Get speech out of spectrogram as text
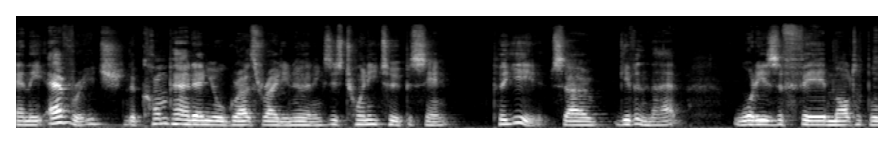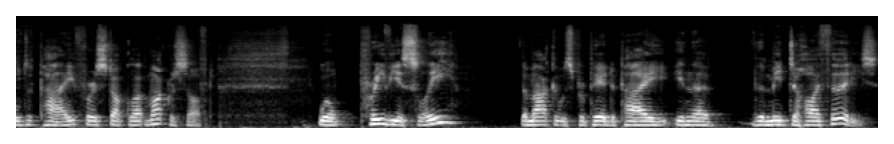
And the average, the compound annual growth rate in earnings is 22% per year. So, given that, what is a fair multiple to pay for a stock like Microsoft? Well, previously, the market was prepared to pay in the, the mid to high 30s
